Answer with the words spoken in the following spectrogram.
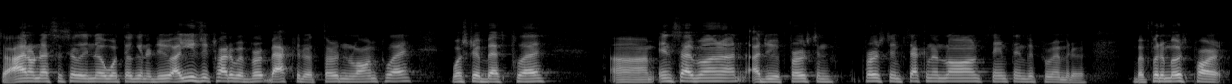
so I don't necessarily know what they're going to do. I usually try to revert back to the third and long play. What's their best play? Um, inside run, I do first and first and second and long. Same thing with perimeter. But for the most part,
